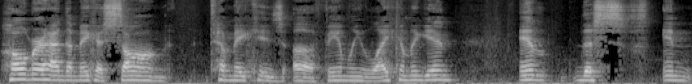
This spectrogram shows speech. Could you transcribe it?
homer had to make a song to make his uh family like him again. And this in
